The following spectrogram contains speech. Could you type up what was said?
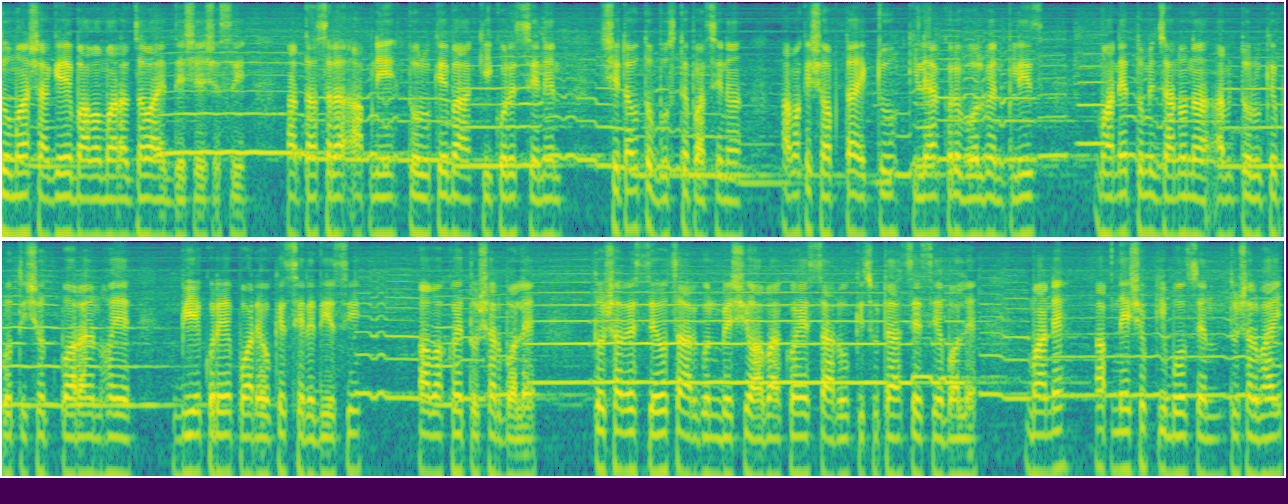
দু মাস আগে বাবা মারা যাওয়ায় দেশে এসেছি। আর তাছাড়া আপনি তরুকে বা কি করে চেনেন, সেটাও তো বুঝতে পারছি না। আমাকে সবটা একটু ক্লিয়ার করে বলবেন প্লিজ মানে তুমি জানো না, আমি তরুকে প্রতিশোধ পরায়ণ হয়ে বিয়ে করে পরে ওকে ছেড়ে দিয়েছি। অবাক হয়ে তুষার বলে, তুষারের চেয়েও চার গুণ বেশি অবাক হয়ে চারু কিছুটা চেঁচিয়ে বলে মানে আপনি এসব কি বলছেন তুষার ভাই?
